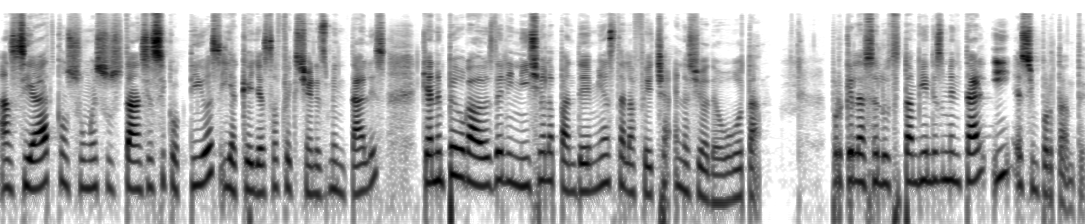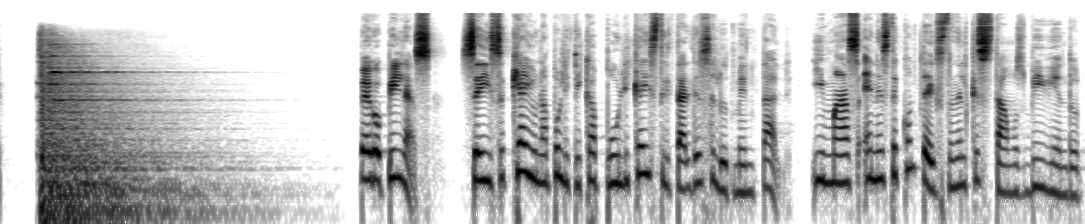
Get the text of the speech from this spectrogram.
ansiedad, consumo de sustancias psicoactivas y aquellas afecciones mentales que han empeorado desde el inicio de la pandemia hasta la fecha en la ciudad de Bogotá. Porque la salud también es mental y es importante. Pero pilas, se dice que hay una política pública distrital de salud mental, y más en este contexto en el que estamos viviendo,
